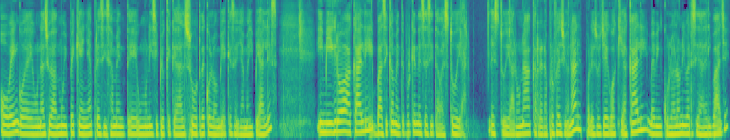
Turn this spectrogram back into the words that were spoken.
o vengo de una ciudad muy pequeña, precisamente un municipio que queda al sur de Colombia que se llama Ipiales. Y a Cali básicamente porque necesitaba estudiar estudiar una carrera profesional, por eso llego aquí a Cali, me vinculo a la Universidad del Valle,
